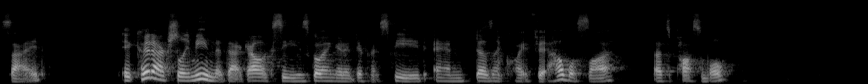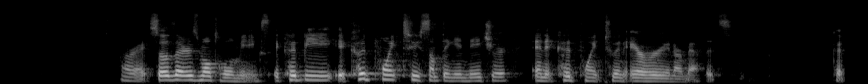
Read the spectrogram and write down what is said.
side. It could actually mean that that galaxy is going at a different speed and doesn't quite fit Hubble's law. That's possible. All right, so there's multiple meanings. It could be, it could point to something in nature and it could point to an error in our methods. Good.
